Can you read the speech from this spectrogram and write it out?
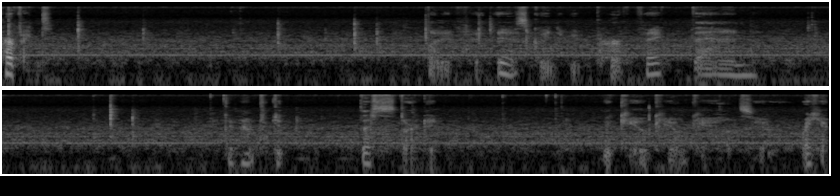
Perfect. But if it is going to be perfect, then I'm gonna have to get this started. Okay, okay, okay. Let's see. Right here.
